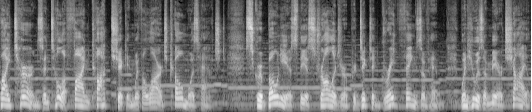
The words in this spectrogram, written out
by turns until a fine cock chicken with a large comb was hatched. Scribonius the astrologer predicted great things of him when he was a mere child.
